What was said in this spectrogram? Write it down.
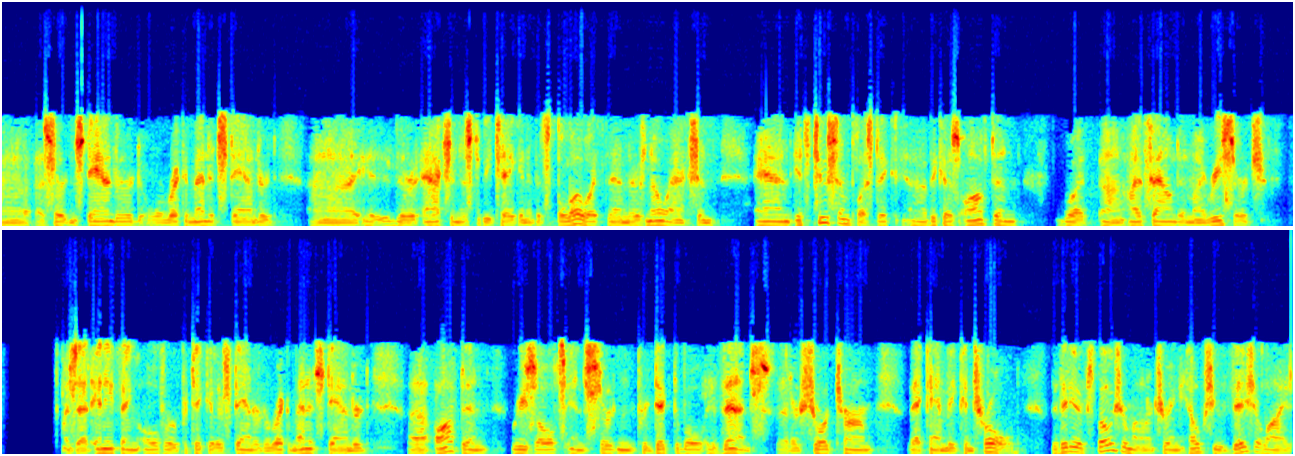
a certain standard or recommended standard, uh, their action is to be taken. If it's below it, then there's no action. And it's too simplistic uh, because often what uh, I've found in my research is that anything over a particular standard or recommended standard uh, often results in certain predictable events that are short term that can be controlled. The video exposure monitoring helps you visualize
